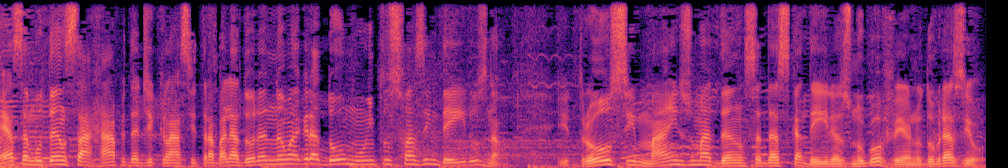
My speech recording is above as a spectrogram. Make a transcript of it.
Essa mudança rápida de classe trabalhadora não agradou muitos fazendeiros, não. E trouxe mais uma dança das cadeiras no governo do Brasil.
